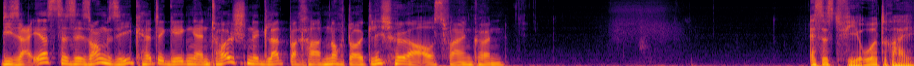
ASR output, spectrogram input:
Dieser erste Saisonsieg hätte gegen enttäuschende Gladbacher noch deutlich höher ausfallen können. Es ist 4.03 Uhr.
